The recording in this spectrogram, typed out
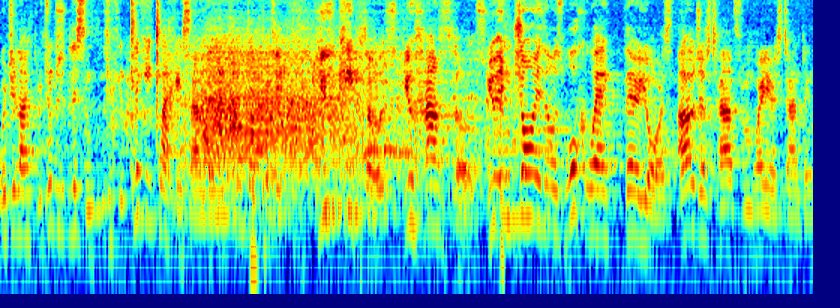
Would you like? Would you just listen? Clicky clacky sound. Then aren't they pretty? You keep those. You have those. You enjoy those. Walk away. They're yours. I'll just have from where you're standing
